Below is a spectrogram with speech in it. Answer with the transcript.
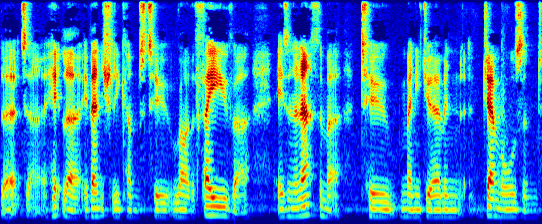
that uh, Hitler eventually comes to rather favour is an anathema to many German generals and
